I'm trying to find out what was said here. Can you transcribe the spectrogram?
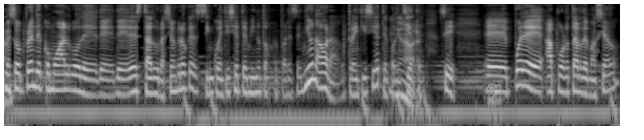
me sorprende como algo de, de, esta duración, creo que 57 minutos me parece, ni una hora, 37, 47, sí, eh, puede aportar demasiado.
